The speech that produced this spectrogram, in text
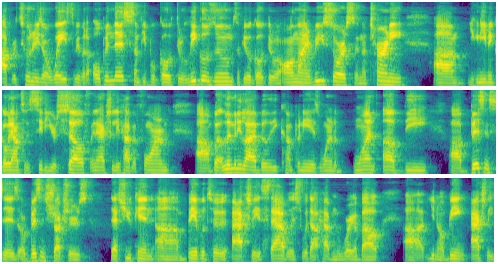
opportunities or ways to be able to open this. Some people go through LegalZoom, some people go through an online resource, an attorney. Um, you can even go down to the city yourself and actually have it formed. Uh, but a limited liability company is one of the one of the uh, businesses or business structures that you can um, be able to actually establish without having to worry about uh, you know being actually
